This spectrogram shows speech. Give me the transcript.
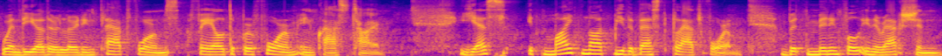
when the other learning platforms fail to perform in class time. Yes, it might not be the best platform, but meaningful interaction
